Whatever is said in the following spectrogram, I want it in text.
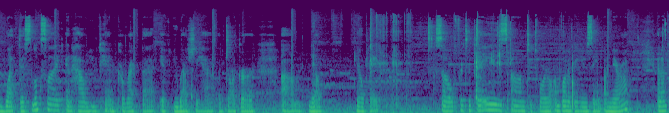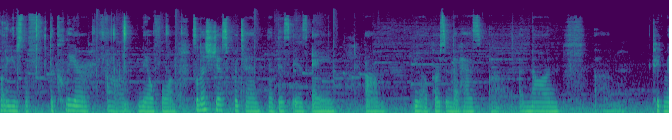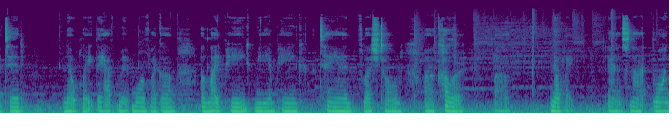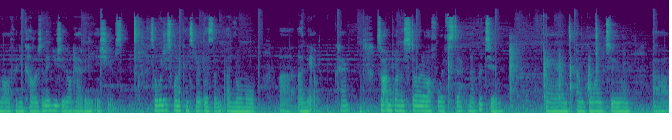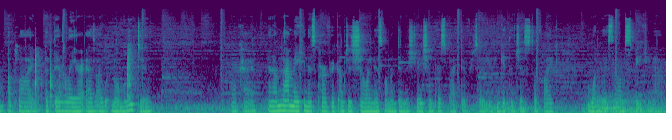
what this looks like and how you can correct that if you actually have a darker um, nail nail plate so for today's um, tutorial I'm going to be using Amira and I'm going to use the, the clear um, nail form. So let's just pretend that this is a, um, you know, person that has uh, a non um, pigmented nail plate. They have more of like a, a light pink, medium pink, tan, flesh tone, uh, color uh, nail plate. And it's not throwing off any colors and they usually don't have any issues. So we're just gonna consider this a, a normal uh, a nail, okay? So I'm gonna start off with step number two and I'm going to um, apply a thin layer as I would normally do. Okay, and I'm not making this perfect. I'm just showing this from a demonstration perspective so you can get the gist of like what it is that I'm speaking of.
